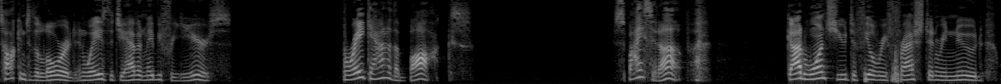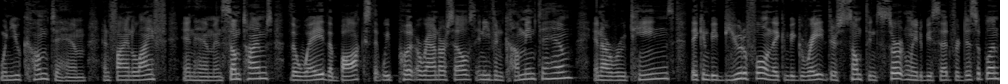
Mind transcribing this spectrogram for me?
talking to the Lord in ways that you haven't maybe for years. Break out of the box. Spice it up. God wants you to feel refreshed and renewed when you come to Him and find life in Him. And sometimes the way, the box that we put around ourselves and even coming to Him in our routines, they can be beautiful and they can be great. There's something certainly to be said for discipline,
